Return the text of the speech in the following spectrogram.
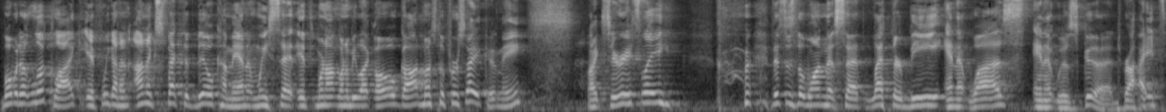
What would it look like if we got an unexpected bill come in and we said, we're not going to be like, oh, God must have forsaken me? Like, seriously? this is the one that said, Let there be, and it was, and it was good, right?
